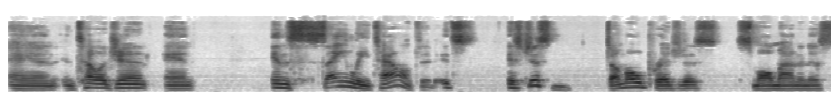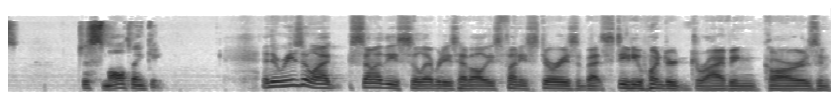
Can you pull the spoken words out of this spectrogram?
and intelligent and insanely talented. It's it's just dumb old prejudice, small mindedness, just small thinking. And the reason why some of these celebrities have all these funny stories about Stevie Wonder driving cars and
